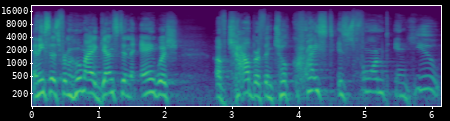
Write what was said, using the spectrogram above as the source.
And he says, From whom I against in the anguish of childbirth until Christ is formed in you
